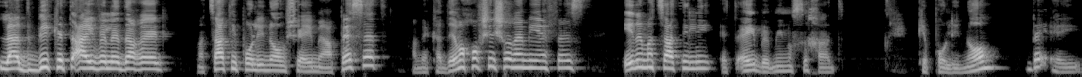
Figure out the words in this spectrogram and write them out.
להדביק את i ולדרג, מצאתי פולינום ש-a מאפסת, המקדם החופשי שונה מ-0, הנה מצאתי לי את a במינוס 1, כפולינום ב-a.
